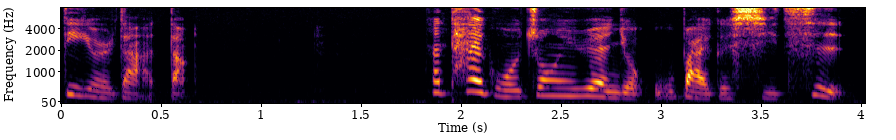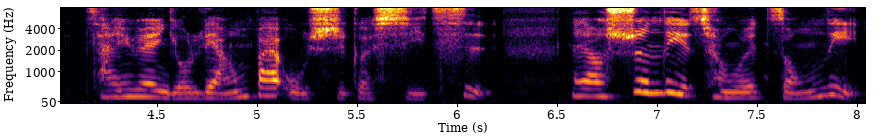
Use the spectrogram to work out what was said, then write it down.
第二大党。那泰国众议院有五百个席次，参议院有两百五十个席次。那要顺利成为总理，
